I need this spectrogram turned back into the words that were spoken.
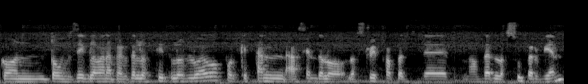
con Dolph Ziggler van a perder los títulos luego porque están haciendo los Street Profits de verlos súper bien.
